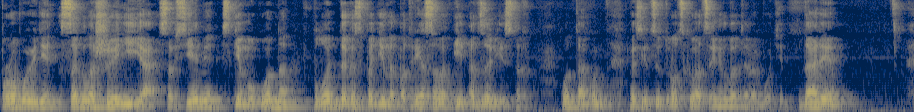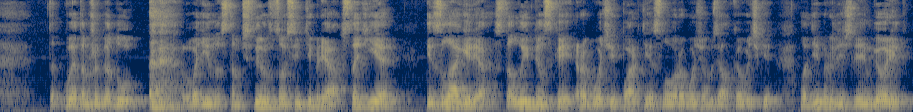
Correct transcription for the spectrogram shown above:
проповеди соглашения со всеми, с кем угодно, вплоть до господина Потресова и отзавистов. Вот так он позицию Троцкого оценил в этой работе. Далее, в этом же году, в 11-14 сентября, в статье из лагеря Столыпинской рабочей партии, слово рабочий он взял в кавычки, Владимир Ильич Ленин говорит,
